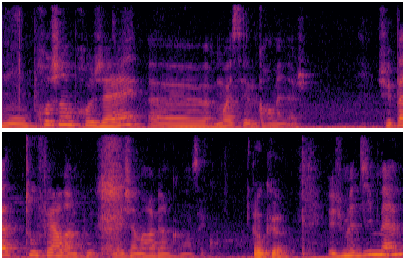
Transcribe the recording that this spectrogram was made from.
Mon prochain projet, moi, c'est le grand ménage. Je vais pas tout faire d'un coup, mais j'aimerais bien commencer quoi. Ok. Et je me dis même,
